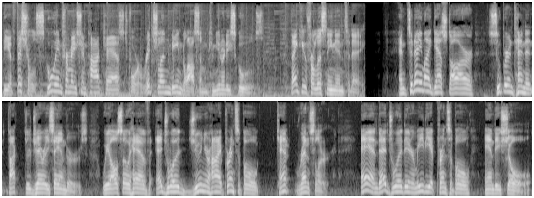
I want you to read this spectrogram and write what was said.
the official school information podcast for Richland Bean Blossom Community Schools. Thank you for listening in today. And today, my guests are Superintendent Dr. Jerry Sanders. We also have Edgewood Junior High Principal Kent Rentschler and Edgewood Intermediate Principal Andy Scholl.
